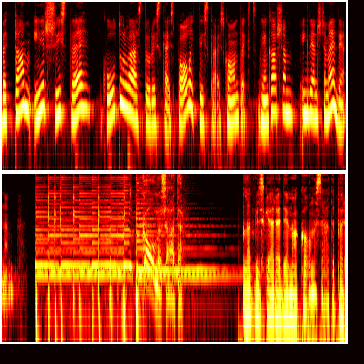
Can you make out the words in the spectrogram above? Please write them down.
bet tam ir šis te kultūra vēsturiskais, politiskais konteksts vienkāršam ikdienišķam ēdienam. Kolnesāta! Latvijasiskajā raidījumā kolonizēta par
